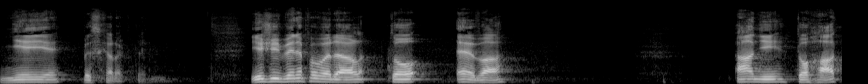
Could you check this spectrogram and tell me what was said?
nie je bezcharakterný. Ježíš by nepovedal to Eva, ani to had,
